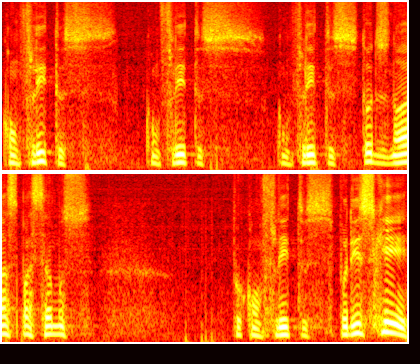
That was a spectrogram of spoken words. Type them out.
Conflitos, conflitos, conflitos. Todos nós passamos por conflitos. Por isso que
